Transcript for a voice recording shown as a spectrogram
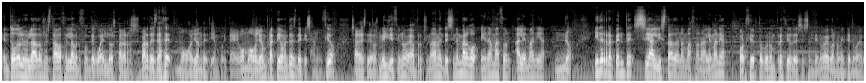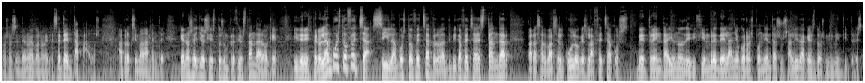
en todos los lados estaba Zelda Breath of the Wild 2 para reservar desde hace mogollón de tiempo. Y te digo mogollón prácticamente desde que se anunció, o sea, desde 2019 aproximadamente. Sin embargo, en Amazon Alemania no. Y de repente se ha listado en Amazon Alemania, por cierto, con un precio de 69,99 o 69,90, 70 pavos aproximadamente. Que no sé yo si esto es un precio estándar o qué. Y diréis, ¿pero le han puesto fecha? Sí, le han puesto fecha, pero la típica fecha estándar para salvarse el culo, que es la fecha pues de 31 de diciembre del año correspondiente a su salida, que es 2023.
